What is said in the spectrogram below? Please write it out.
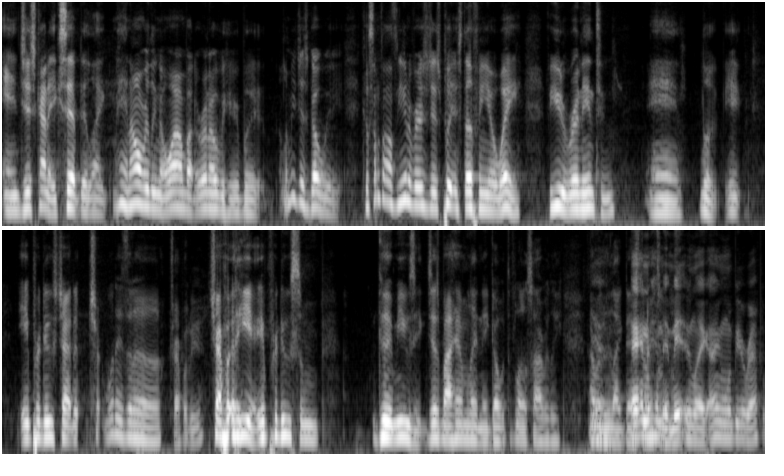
and just kind of accept it. Like, man, I don't really know why I'm about to run over here, but let me just go with it. Because sometimes the universe is just putting stuff in your way for you to run into, and look, it it produced tra- tra- what is it? Uh, Trap of the year? Trap of the Year. It produced some good music just by him letting it go with the flow. So I really, I really like that. And him too. admitting like I didn't want to be a rapper.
